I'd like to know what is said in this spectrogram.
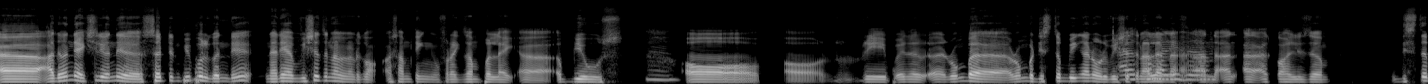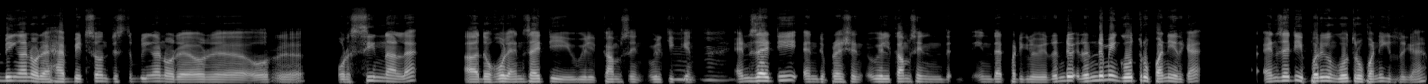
Uh, அது வந்து ஆக்சுவலி வந்து certain peopleக்கு வந்து நிறைய விஷயத்தினால நடக்கும் something for example like abuse mm. or or rape ரொம்ப ரொம்ப டிஸ்டர்பிங்கான ஒரு விஷயத்தினால ந- Alcoholism. அந்த ஆல்கஹாலிசம் டிஸ்டர்பிங்கான ஒரு ஹேபிட்ஸும் டிஸ்டர்பிங்கான ஒரு ஒரு ஒரு ஒரு சீன்னால the whole anxiety will comes in will kick in Mm, mm, anxiety and depression will comes in th- in that particular way ரெண்டு ரெண்டுமே go through பண்ணியிருக்கேன் anxiety இப்போ வரைக்கும் go through பண்ணிக்கிட்டு இருக்கேன்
